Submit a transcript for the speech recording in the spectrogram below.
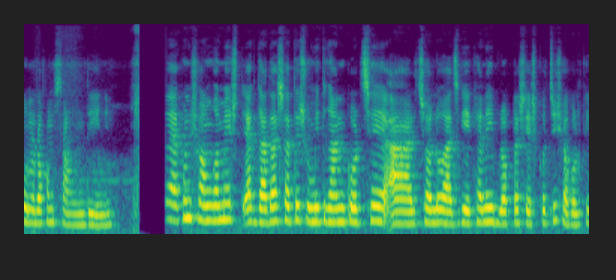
কোনো রকম সাউন্ড দিইনি। তো এখন সঙ্গমে এক দাদার সাথে সুমিত গান করছে, আর চলো আজকে এখানেই ব্লগটা শেষ করছি, সকলকে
